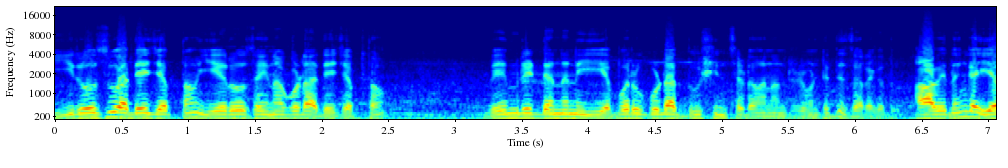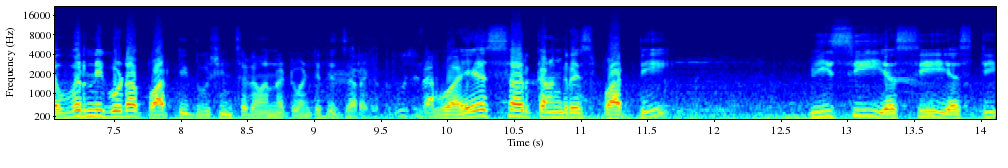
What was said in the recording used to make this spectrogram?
ఈరోజు అదే చెప్తాం ఏ రోజైనా కూడా అదే చెప్తాం. వేమిరెడ్డి అన్నని ఎవరు కూడా దూషించడం అన్నటువంటిది జరగదు. ఆ విధంగా ఎవరిని కూడా పార్టీ దూషించడం అన్నటువంటిది జరగదు. YSR Congress party BC SC ST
